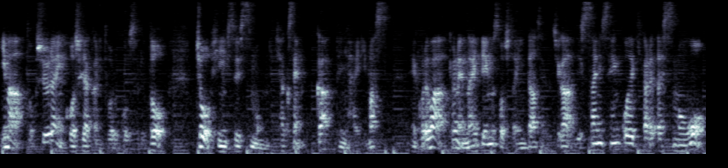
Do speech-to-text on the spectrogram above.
今特集 LINE 公式アカに登録をすると超品質質問100選が手に入りますえこれは去年内定無双したインターン生たちが実際に先行で聞かれた質問を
